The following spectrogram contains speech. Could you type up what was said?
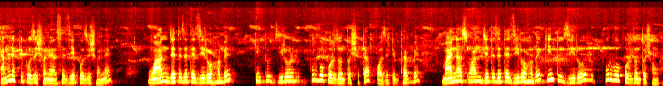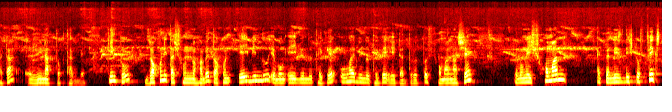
এমন একটি পজিশনে আছে যে পজিশনে ওয়ান যেতে যেতে জিরো হবে, কিন্তু জিরোর পূর্ব পর্যন্ত সেটা পজিটিভ থাকবে। মাইনাস ওয়ান যেতে যেতে জিরো হবে, কিন্তু জিরোর পূর্ব পর্যন্ত সংখ্যাটা ঋণাত্মক থাকবে। কিন্তু যখনই তা শূন্য হবে, তখন এই বিন্দু এবং এই বিন্দু থেকে, উভয় বিন্দু থেকে এইটার দূরত্ব সমান আসে এবং এই সমান একটা নির্দিষ্ট ফিক্সড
